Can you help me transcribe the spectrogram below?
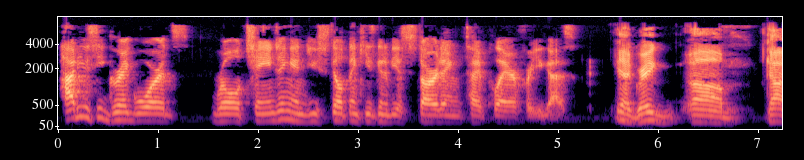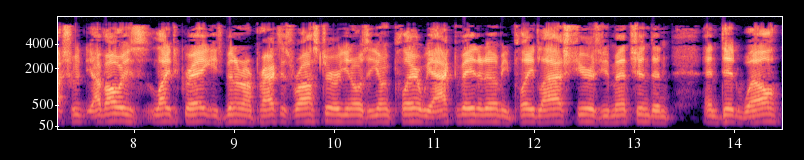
How do you see Greg Ward's role changing, and you still think he's going to be a starting type player for you guys? Yeah, Greg. Um, gosh, I've always liked Greg. He's been on our practice roster. You know, as a young player, we activated him. He played last year, as you mentioned, and and did well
